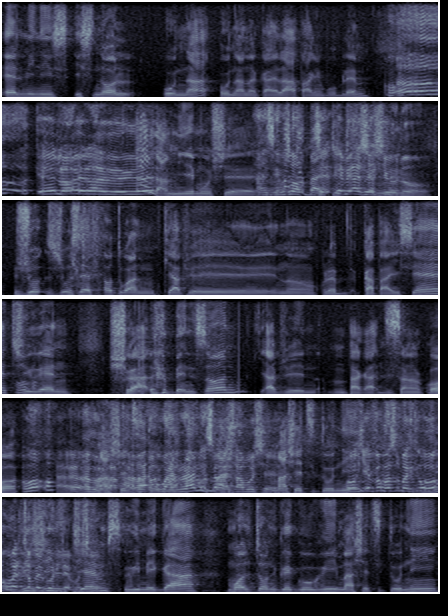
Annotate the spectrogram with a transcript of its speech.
Elminis Isnol Ona, Ona dans Kaila, pas un problème. Ah, ok, là, là. L'ami, mon cher. Ah, c'est On ça. va bailler Eh bien, tout chercher frame. ou non Jo- Joseph Antoine, qui a joué dans le club cap haïtien. Oh. Turen Charles Benson, qui a joué, je ne pas dire ça encore. Oh, oh. Ah, Ah, bah, marché ah, bah, Ah, mon Titoni. Ok, mon. James Rimega, Molton Grégory Machetitoni,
